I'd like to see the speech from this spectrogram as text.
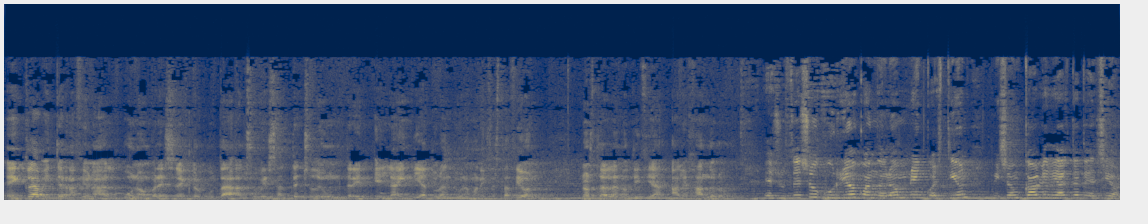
En clave internacional, un hombre se electrocuta al subirse al techo de un tren en la India durante una manifestación. Nos trae la noticia Alejandro. El suceso ocurrió cuando el hombre en cuestión pisó un cable de alta tensión.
